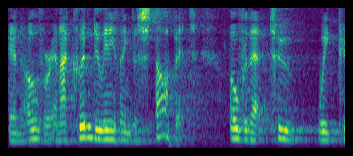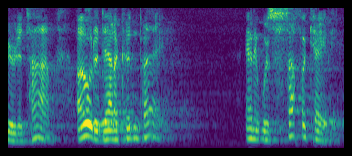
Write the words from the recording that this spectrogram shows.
and over. And I couldn't do anything to stop it over that two week period of time. Owed a debt I couldn't pay. And it was suffocating.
